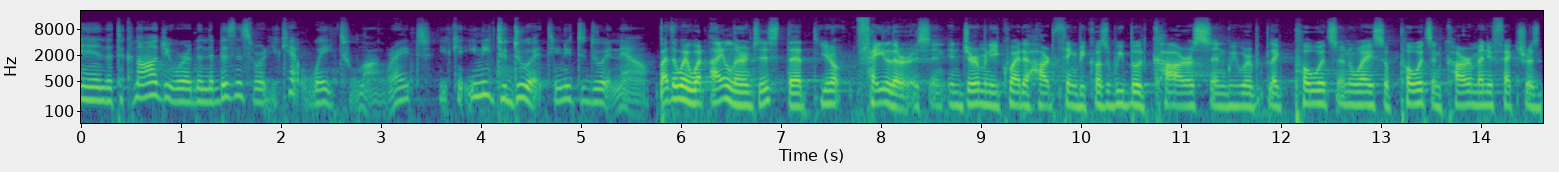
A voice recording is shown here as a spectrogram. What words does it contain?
in the technology world, in the business world, you can't wait too long, right? You can, you need to do it. You need to do it now. By the way, what I learned is that you know failure is in, in Germany quite a hard thing because we built cars and we were like poets in a way. So poets and car manufacturers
